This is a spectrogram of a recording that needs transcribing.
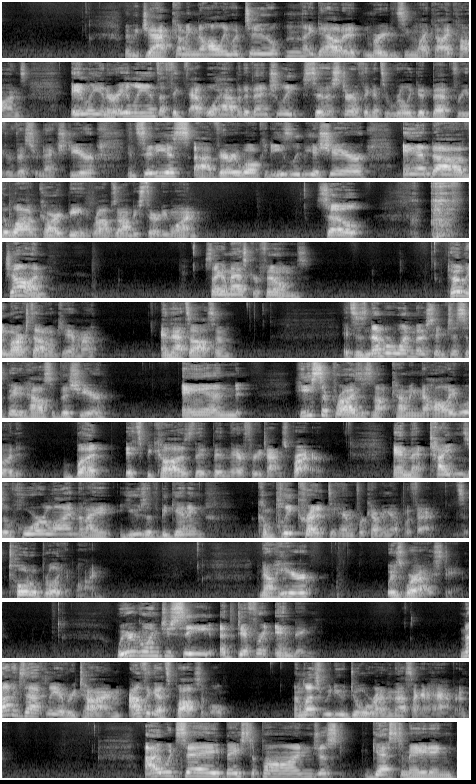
Maybe Jack coming to Hollywood too? Mm, I doubt it. Murdy didn't seem like icons. Alien or Aliens, I think that will happen eventually. Sinister, I think that's a really good bet for either this or next year. Insidious, uh, very well could easily be a share. And uh, the wild card being Rob Zombie's 31. So, John, Psycho Massacre Films, totally marks out on camera. And that's awesome. It's his number one most anticipated house of this year. And he's surprised it's not coming to Hollywood, but it's because they've been there three times prior. And that Titans of Horror line that I use at the beginning, complete credit to him for coming up with that. It's a total brilliant line. Now, here is where I stand. We are going to see a different ending. Not exactly every time. I don't think that's possible. Unless we do dual run, and that's not going to happen. I would say, based upon just guesstimating,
